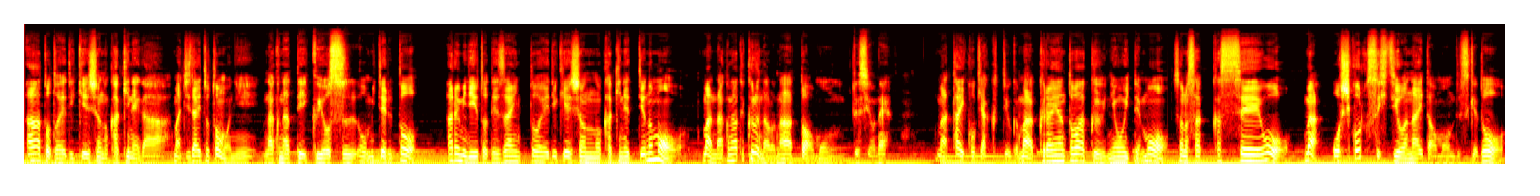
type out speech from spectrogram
アートとエデュケーションの垣根が、まあ、時代とともになくなっていく様子を見てると、ある意味で言うとデザインとエデュケーションの垣根っていうのもまあ、なくなってくるんだろうなとは思うんですよね。まあ、対顧客っていうか、まあ、クライアントワークにおいても、その作家性を、まあ、押し殺す必要はないとは思うんですけど、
